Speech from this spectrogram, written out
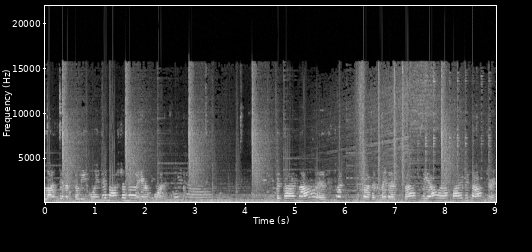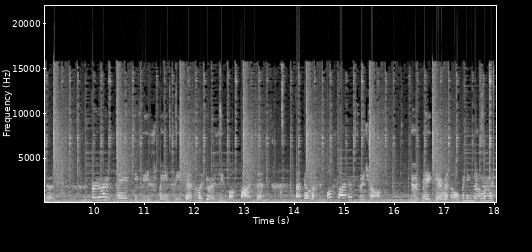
landed at International Airport. The time now is 27 minutes past the hour of 5 in the afternoon. For your safety, please remain seated with your seatbelt fastened until the seatbelt sign is switched off. Do take care when opening the overhead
